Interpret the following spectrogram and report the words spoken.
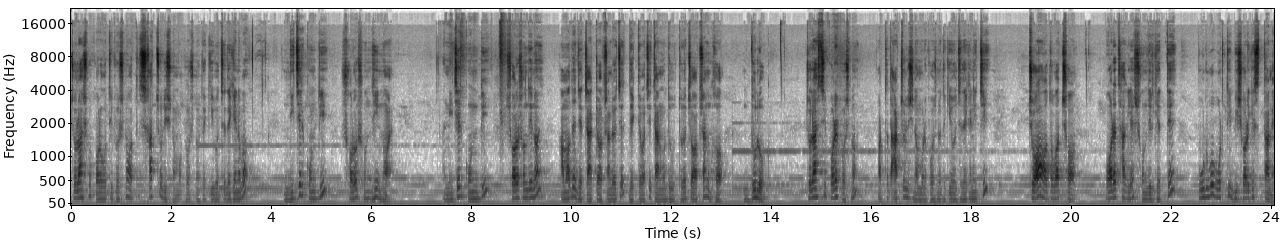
চলে আসব পরবর্তী প্রশ্ন, অর্থাৎ সাতচল্লিশ নম্বর প্রশ্নতে। কী বলছে? দেখে নেব। নিচের কোনটি স্বরসন্ধি নয়? নিচের কোনটি স্বরসন্ধি নয়? আমাদের যে চারটে অপশান রয়েছে, দেখতে পাচ্ছি, তার মধ্যে উত্তর হচ্ছে অপশান ঘ, দুলোক। চলে আসছি পরের প্রশ্ন, অর্থাৎ আটচল্লিশ নম্বরের প্রশ্নতে। কী বলছে? দেখে নিচ্ছি। চ অথবা ছ, পরে থাকলে সন্ধির ক্ষেত্রে পূর্ববর্তী বিসর্গের স্থানে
